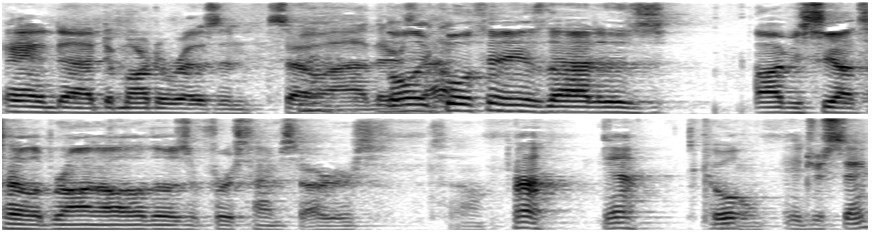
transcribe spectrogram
and uh, DeMar DeRozan. So uh, The only that. cool thing is that is obviously outside of LeBron, all of those are first time starters. So Huh. Yeah. Cool. Interesting.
